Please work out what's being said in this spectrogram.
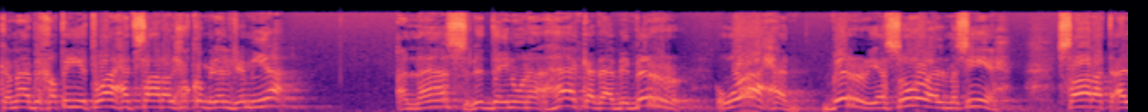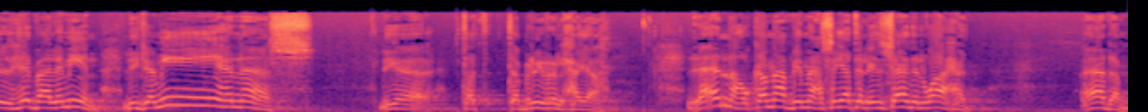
كما بخطية واحد صار الحكم إلى الجميع الناس للدينونة. هكذا ببر واحد بر يسوع المسيح صارت الهبة لمين؟ لجميع الناس لتبرير الحياة. لأنه كما بمعصية الإنسان الواحد آدم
